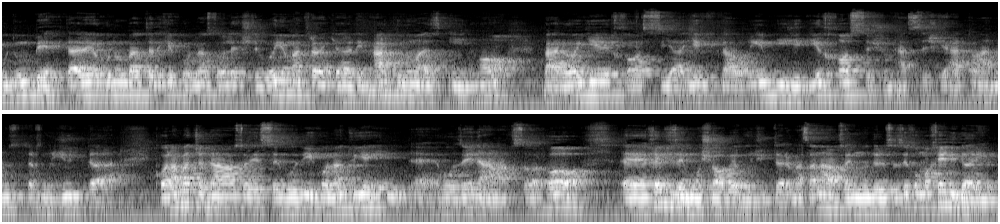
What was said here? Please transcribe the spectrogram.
کدوم بهتره یا کدوم بدتره که کلا سوال اشتباهی مطرح کردیم. هر کدوم از اینها برای خاصیت یک در واقع ویژگی خاصشون هستش که حتی هنوز وجود دارن. کلا بچه نرم افزارهای سبودی کلا توی این حوزه نرم افزارها خیلی چیز مشابه وجود داره. مثلا نرم افزارهای مدل سازی خب ما خیلی داریم.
